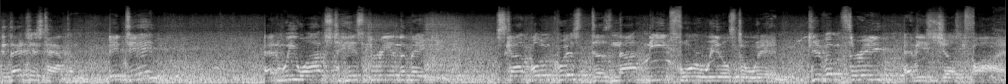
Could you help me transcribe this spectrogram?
Did that just happen? It did. We watched history in the making. Scott Bloomquist does not need four wheels to win. Give him three, and he's just fine.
